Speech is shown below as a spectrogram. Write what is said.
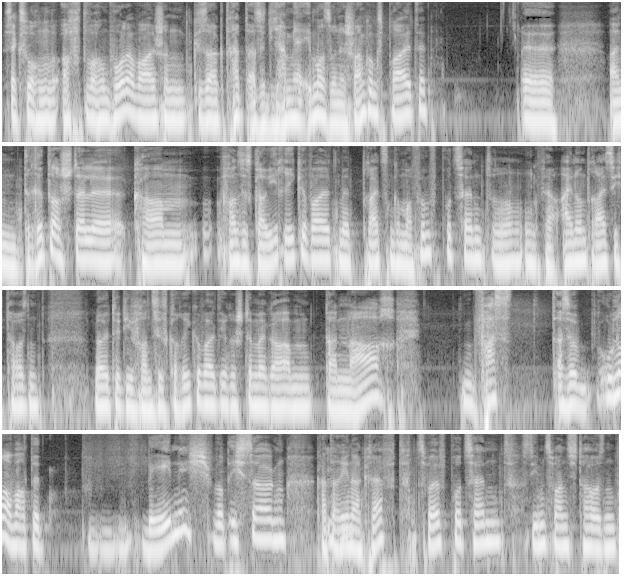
sechs Wochen, acht Wochen vor der Wahl schon gesagt hat. Also die haben ja immer so eine Schwankungsbreite. Äh, an dritter Stelle kam Franziska Riekewald mit 13,5 Prozent, ungefähr 31.000 Leute, die Franziska Riekewald ihre Stimme gaben. Danach fast, also unerwartet wenig, würde ich sagen. Katharina mhm. Kräft, 12 Prozent, 27.000.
